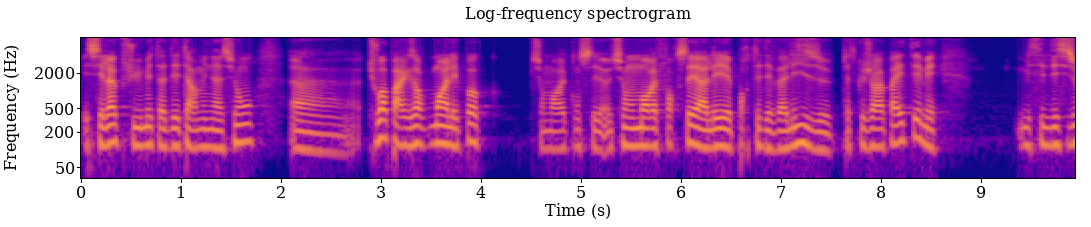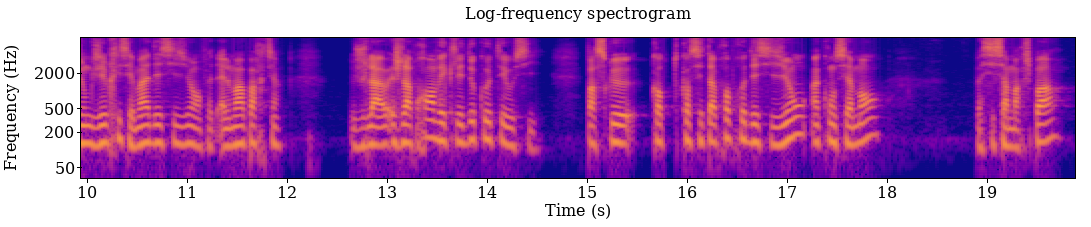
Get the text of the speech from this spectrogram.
Et c'est là que tu mets ta détermination. Euh, tu vois, par exemple, moi à l'époque Si on m'aurait si on m'aurait forcé à aller porter des valises, peut-être que j'aurais pas été, mais mais c'est une décision que j'ai prise, c'est ma décision en fait, elle m'appartient. Je la je la prends avec les deux côtés aussi, parce que quand quand c'est ta propre décision, inconsciemment, bah si ça marche pas,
